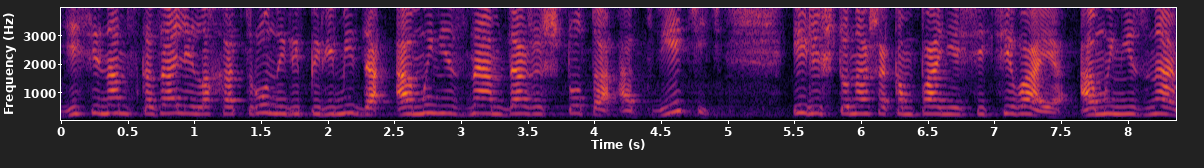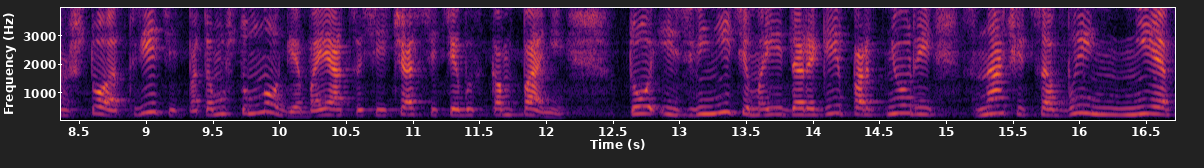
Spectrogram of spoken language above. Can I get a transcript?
Если нам сказали лохотрон или пирамида, а мы не знаем даже что-то ответить, или что наша компания сетевая, а мы не знаем, что ответить, потому что многие боятся сейчас сетевых компаний, то, извините, мои дорогие партнеры, значится, вы не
